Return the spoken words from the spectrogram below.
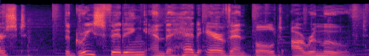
First, the grease fitting and the head air vent bolt are removed.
